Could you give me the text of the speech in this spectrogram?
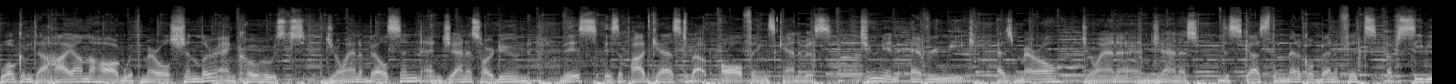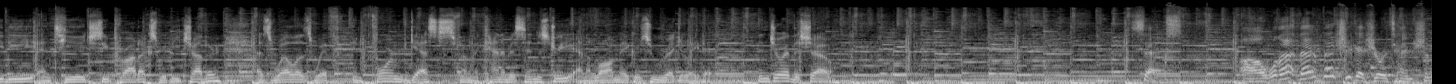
Welcome to High on the Hog with Merrill Schindler and co hosts Joanna Belson and Janice Hardoon. This is a podcast about all things cannabis. Tune in every week as Merrill, Joanna, and Janice discuss the medical benefits of CBD and THC products with each other, as well as with informed guests from the cannabis industry and the lawmakers who regulate it. Enjoy the show. Sex. Uh, well, that, that, that should get your attention.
